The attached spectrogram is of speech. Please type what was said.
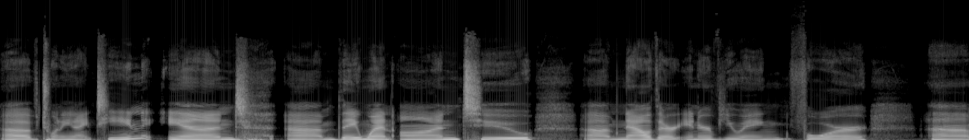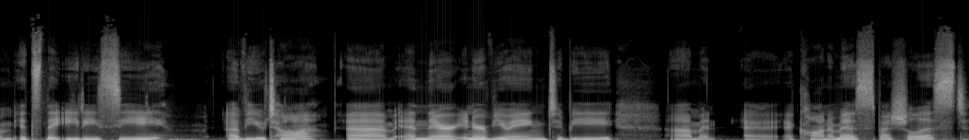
of 2019, and um, they went on to um, now they're interviewing for um, it's the EDC of Utah, um, and they're interviewing to be an a, economist specialist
